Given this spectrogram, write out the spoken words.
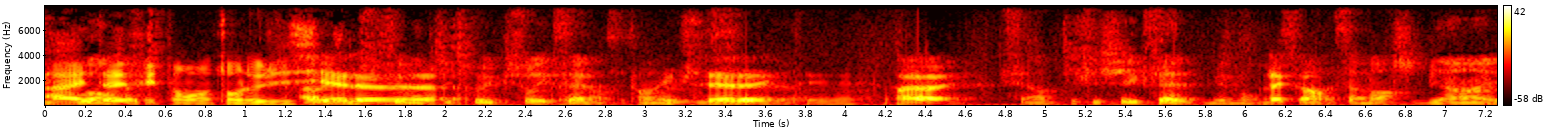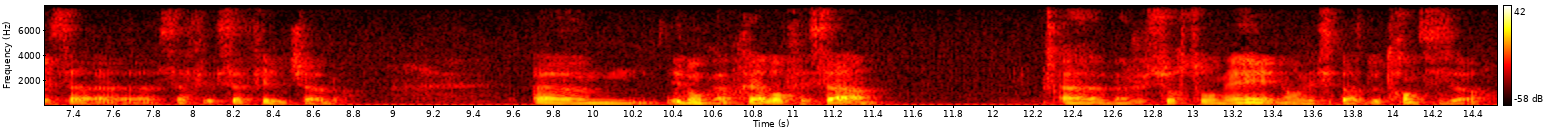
ah, et t'avais fait, fait ton, ton logiciel. Ah, fait mon petit truc sur Excel. Hein, ton Excel avec tes... ouais, ouais. C'est un petit fichier Excel, mais bon, ça, ça, marche bien et ça, ça, fait, ça fait le job. Euh, et donc après avoir fait ça, euh, bah, je suis retourné et en l'espace de 36 heures,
